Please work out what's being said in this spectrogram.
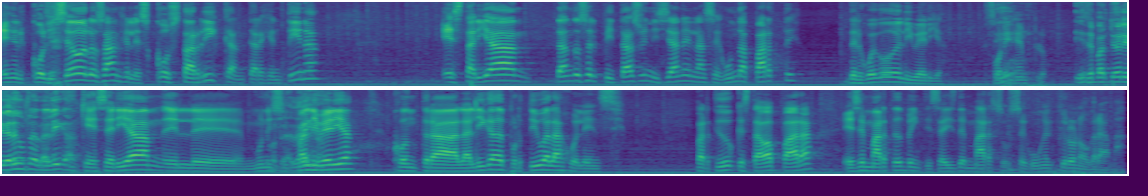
en el Coliseo de Los Ángeles, Costa Rica ante Argentina, estaría dándose el pitazo inicial en la segunda parte del juego de Liberia, por ejemplo Y ese partido de Liberia contra la Liga. que sería el eh, Municipal. Liberia contra la Liga Deportiva Alajuelense. Partido que estaba para ese martes 26 de marzo, según el cronograma.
